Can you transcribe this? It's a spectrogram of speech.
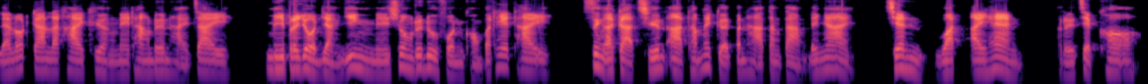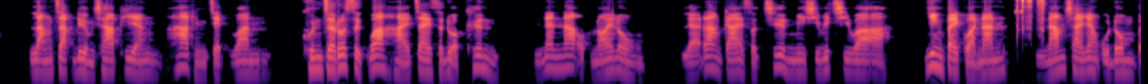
และลดการระคายเคืองในทางเดินหายใจ มีประโยชน์อย่างยิ่งในช่วงฤดูฝนของประเทศไทย ซึ่งอากาศชื้นอาจทำให้เกิดปัญหาต่างๆ ได้ง่าย เช่น วัดไอแห้ง หรือเจ็บคอ หลังจากดื่มชาเพียง 5-7 วัน คุณจะรู้สึกว่าหายใจสะดวกขึ้น แน่นหน้าอกน้อยลง และร่างกายสดชื่นมีชีวิตชีวา ยิ่งไปกว่านั้น น้ำชายังอุดมไป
